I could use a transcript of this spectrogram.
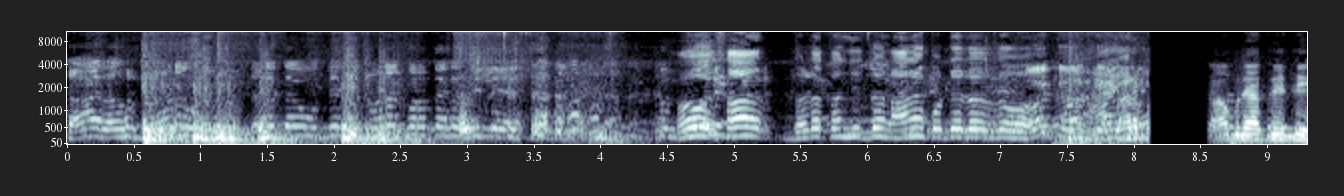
ಸರ್ ಅವ್ರು ಉದ್ದೇಶ ನೋಡಕ್ ಬರ್ತಾ ಇರೋದಿಲ್ಲ ಹೌದು ಸರ್ ದಡ ತಂದಿದ್ದು ನಾನೇ ಕೊಟ್ಟಿರೋದು. ಗಾಬರಿ ಆಗ್ತೈತಿ.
